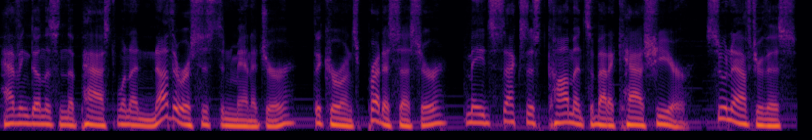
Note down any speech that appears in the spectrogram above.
having done this in the past when another assistant manager, the current's predecessor, made sexist comments about a cashier. Soon after this,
